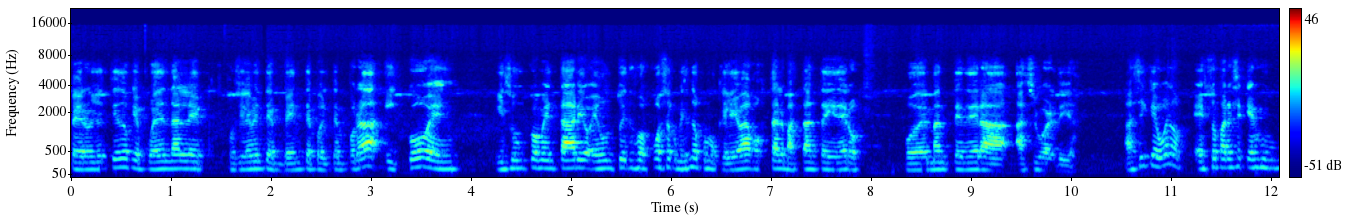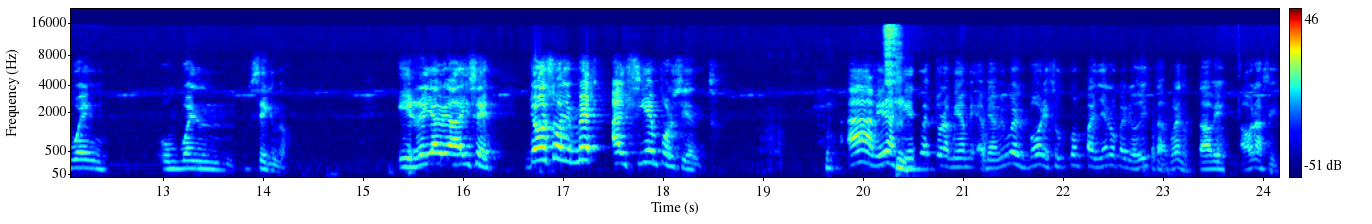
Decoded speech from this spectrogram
pero yo entiendo que pueden darle posiblemente 20 por temporada. Y Cohen hizo un comentario en un tweet jocoso como diciendo como que le va a costar bastante dinero poder mantener a, a Sugar Díaz. Así que bueno, eso parece que es un buen, un buen signo. Y Rey Avila dice, yo soy Met al 100%. Ah, mira, si esto es mi, ami- mi amigo el Boris, un compañero periodista. Bueno, está bien, ahora sí.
